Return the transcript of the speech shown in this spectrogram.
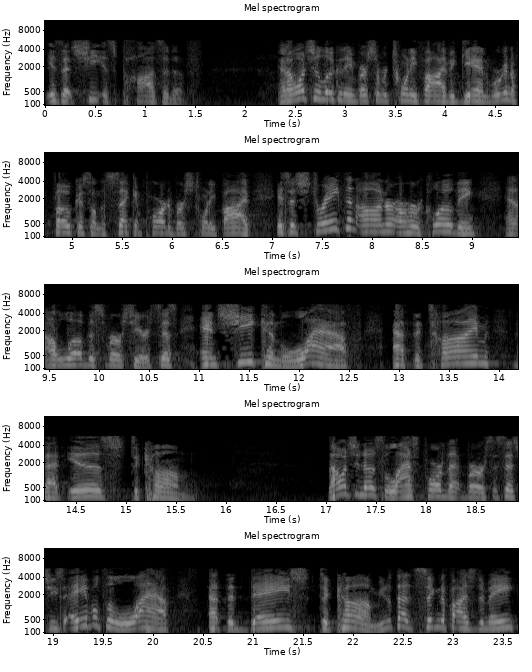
is that she is positive. And I want you to look at in verse number 25 again. We're going to focus on the second part of verse 25. It says, strength and honor are her clothing. And I love this verse here. It says, and she can laugh at the time that is to come. Now I want you to notice the last part of that verse. It says she's able to laugh at the days to come. You know what that signifies to me?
